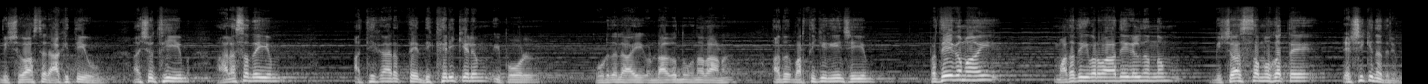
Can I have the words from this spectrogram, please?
വിശ്വാസരാഹിത്യവും അശുദ്ധിയും അലസതയും അധികാരത്തെ ധിഖരിക്കലും ഇപ്പോൾ കൂടുതലായി ഉണ്ടാകുന്നു എന്നതാണ് അത് വർദ്ധിക്കുകയും ചെയ്യും. പ്രത്യേകമായി മതതീവ്രവാദികളിൽ നിന്നും വിശ്വാസ സമൂഹത്തെ രക്ഷിക്കുന്നതിനും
